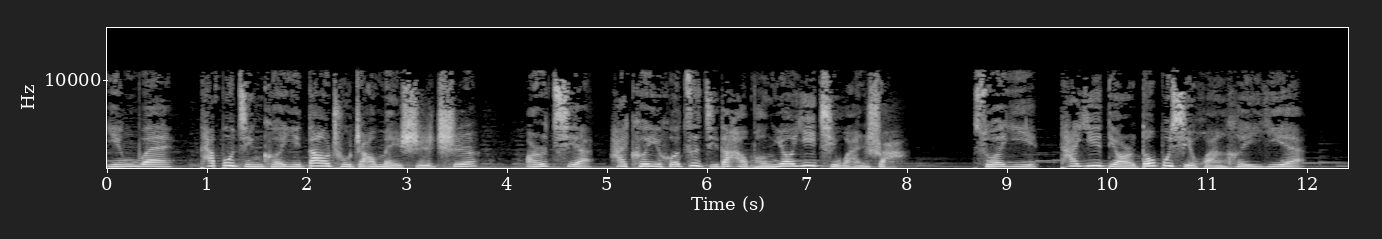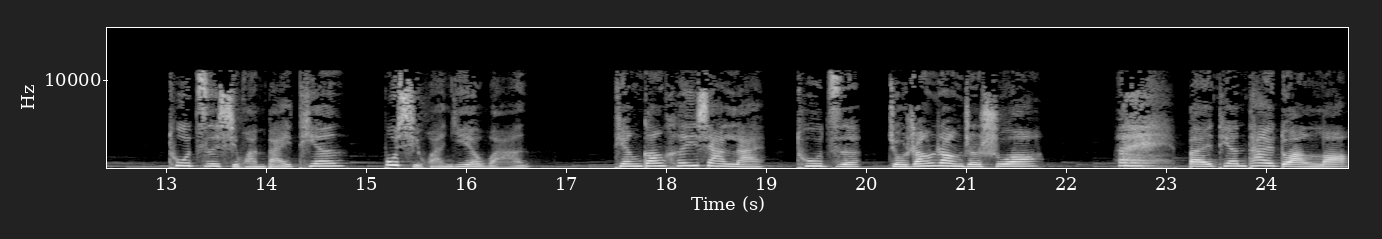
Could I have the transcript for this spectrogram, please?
因为它不仅可以到处找美食吃，而且还可以和自己的好朋友一起玩耍，所以它一点儿都不喜欢黑夜。兔子喜欢白天，不喜欢夜晚。天刚黑下来，兔子。就嚷嚷着说：“哎，白天太短了，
